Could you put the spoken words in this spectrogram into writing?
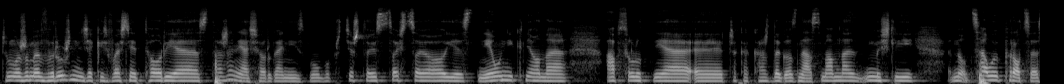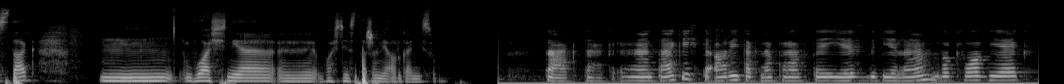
czy możemy wyróżnić jakieś właśnie teorie starzenia się organizmu, bo przecież to jest coś, co jest nieuniknione, absolutnie y, czeka każdego z nas. Mam na myśli no, cały proces, tak? Mm, właśnie, y, właśnie starzenia organizmu. Tak, tak. Takich teorii tak naprawdę jest wiele, bo człowiek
